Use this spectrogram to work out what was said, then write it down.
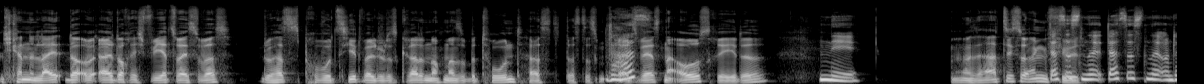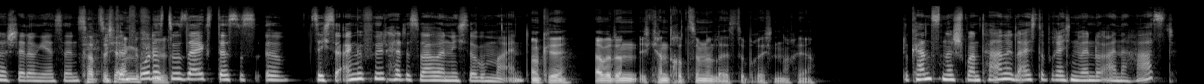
Ich kann eine Le doch, äh, doch, ich, jetzt weißt du was? Du hast es provoziert, weil du das gerade nochmal so betont hast, dass das, was? als wäre es eine Ausrede. Nee. Das hat sich so angefühlt. Das ist eine, das ist eine Unterstellung, Jessin. Es hat sich ich bin angefühlt. froh, dass du sagst, dass es äh, sich so angefühlt hat, es war aber nicht so gemeint. Okay, aber dann, ich kann trotzdem eine Leiste brechen nachher. Du kannst eine spontane Leiste brechen, wenn du eine hast.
